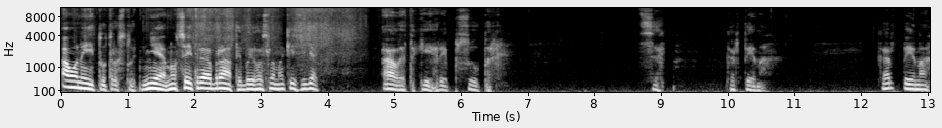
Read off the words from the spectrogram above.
а вони і тут ростуть. Ні, ну цей треба брати, бо його слимаки з'їдять. Але такий гриб супер. Це картина. Картина.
